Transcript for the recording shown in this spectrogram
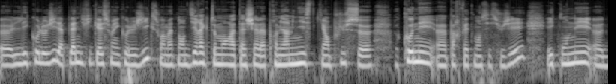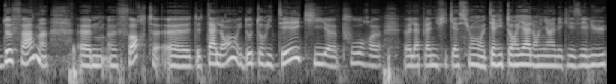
l'écologie, la planification écologique soit maintenant directement rattachée à la première ministre, qui en plus connaît parfaitement ces sujets, et qu'on ait deux femmes fortes euh, de talent et d'autorité qui, euh, pour euh, la planification territoriale en lien avec les élus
